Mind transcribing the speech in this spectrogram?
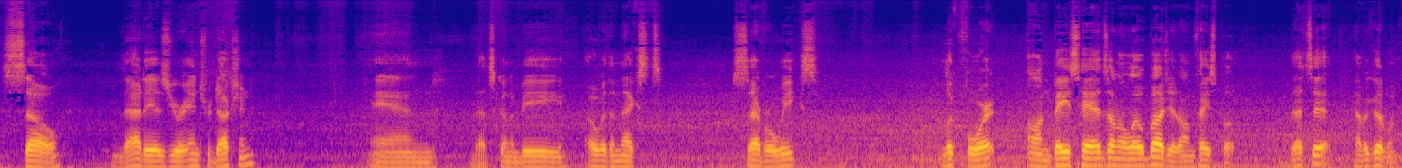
So that is your introduction and that's going to be over the next several weeks look for it on Bass Heads on a Low Budget on Facebook. That's it. Have a good one.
